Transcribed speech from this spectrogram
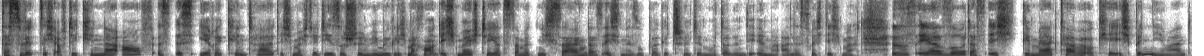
das wirkt sich auf die Kinder auf. Es ist ihre Kindheit. Ich möchte die so schön wie möglich machen. Und ich möchte jetzt damit nicht sagen, dass ich eine super gechillte Mutter bin, die immer alles richtig macht. Es ist eher so, dass ich gemerkt habe, okay, ich bin jemand,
